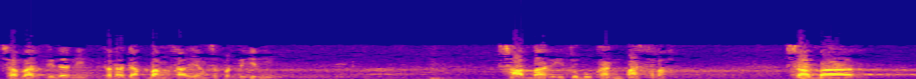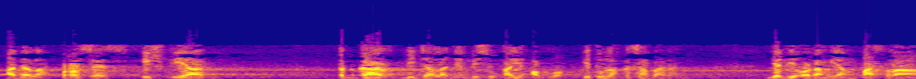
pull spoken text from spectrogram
Sabar tidak nih terhadap bangsa yang seperti ini? Sabar itu bukan pasrah. Sabar adalah proses ikhtiar tegar di jalan yang disukai Allah. Itulah kesabaran. Jadi orang yang pasrah,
